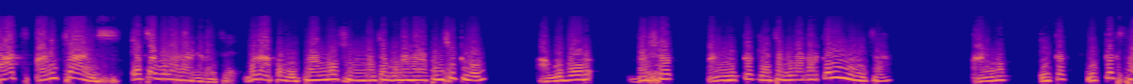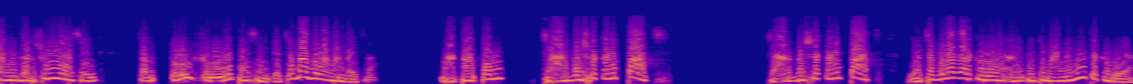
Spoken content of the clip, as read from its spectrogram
पाच आणि चाळीस याचा गुणाकार करायचा आहे बघा आपण मित्रांनो शून्याचा गुणाकार आपण शिकलो. अगोदर दशक आणि एकक याचा गुणाकार करून घ्यायचा. आणि मग एकक एकक स्थानी जर शून्य असेल तर तो शून्य त्या संख्येच्या बाजूला मांडायचा. मग आता आपण चार दशक आणि पाच. चार दशक आणि पाच याचा गुणाकार करूया आणि त्याची मांडणी तर करूया.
